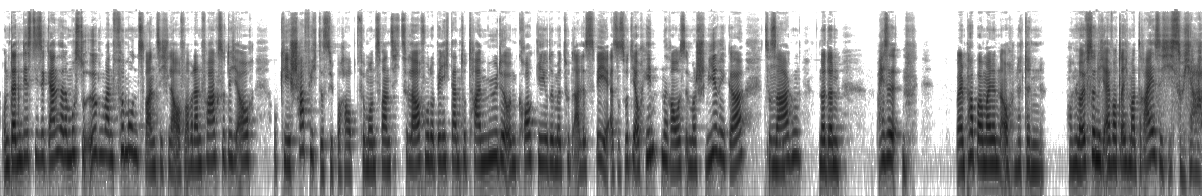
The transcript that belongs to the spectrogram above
Und dann ist diese ganze, dann musst du irgendwann 25 laufen. Aber dann fragst du dich auch, okay, schaffe ich das überhaupt, 25 zu laufen? Oder bin ich dann total müde und groggy oder mir tut alles weh? Also es wird ja auch hinten raus immer schwieriger zu Mhm. sagen, na dann, weißt du, mein Papa meinte dann auch, na dann, warum läufst du nicht einfach gleich mal 30? Ich so, ja,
